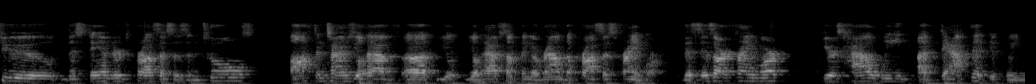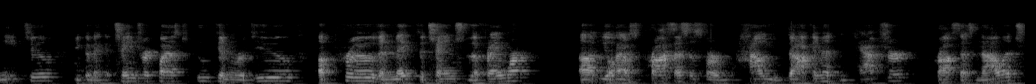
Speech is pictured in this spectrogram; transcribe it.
to the standards, processes, and tools, oftentimes you'll have uh, you'll, you'll have something around the process framework. This is our framework. Here's how we adapt it if we need to. You can make a change request. Who can review, approve, and make the change to the framework? Uh, you'll have processes for how you document and capture process knowledge.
